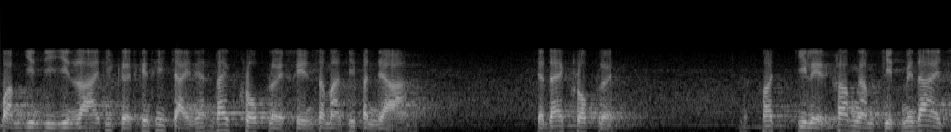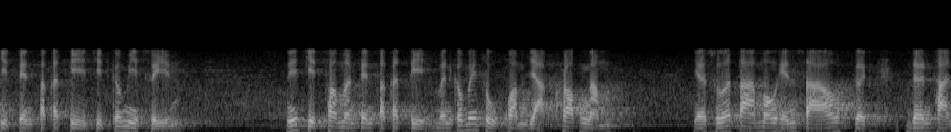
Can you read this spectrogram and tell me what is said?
ความยินดียินร้ายที่เกิดขึ้นที่ใจเนี่ยได้ครบเลยศีลสมาธิปัญญา จะได้ครบเลย เพราะกิเลสครอบงำจิตไม่ได้จิตเป็นปกติ จิตก็มีศีลนี้จิตพอมันเป็นปกติ มันก็ไม่ถูกความอยากครอบงำอย่างสุวตามองเห็นสาวเกิดเดินผ่าน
